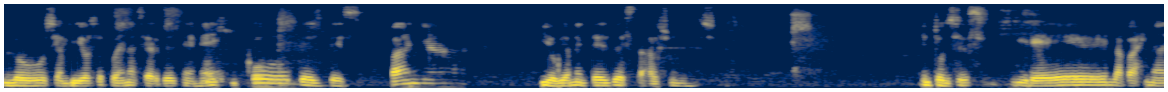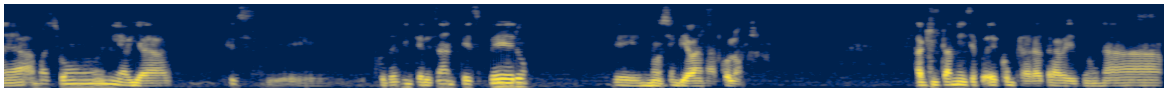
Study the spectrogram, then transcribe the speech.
Los envíos se pueden hacer desde México, desde España y obviamente desde Estados Unidos. Entonces miré la página de Amazon y había eh, cosas interesantes, pero eh, no se enviaban a Colombia. Aquí también se puede comprar a través de una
